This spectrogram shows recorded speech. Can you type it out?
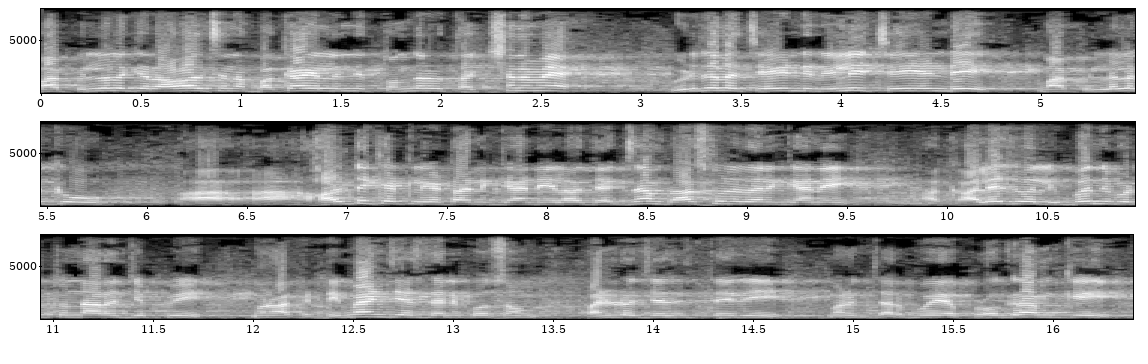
మా పిల్లలకి రావాల్సిన బకాయిలన్నీ తొందరగా తక్షణమే విడుదల చేయండి రిలీజ్ చేయండి. మా పిల్లలకు హాల్ టికెట్లు ఇవ్వడానికి కానీ లేకపోతే ఎగ్జామ్ రాసుకునేదానికి కానీ ఆ కాలేజీ వాళ్ళు ఇబ్బంది పెడుతున్నారని చెప్పి మనం అక్కడ డిమాండ్ చేసేదాని కోసం పన్నెండో తేదీ మనం జరబోయే ప్రోగ్రామ్కి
